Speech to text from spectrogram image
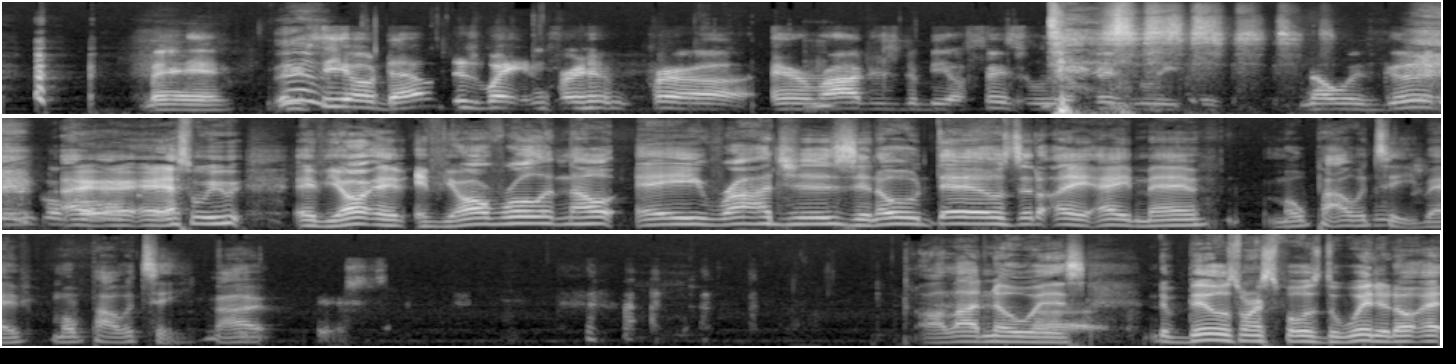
man, you see Odell just waiting for him for uh, Aaron Rodgers to be officially officially to know it's good. And he Hey, go hey, hey, that's what we. If y'all, if, if y'all rolling out A. Rodgers and Odell's, and hey, hey, man, more power to you, baby. More power to you. All right. All I know is the Bills weren't supposed to win it. All. Eh,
